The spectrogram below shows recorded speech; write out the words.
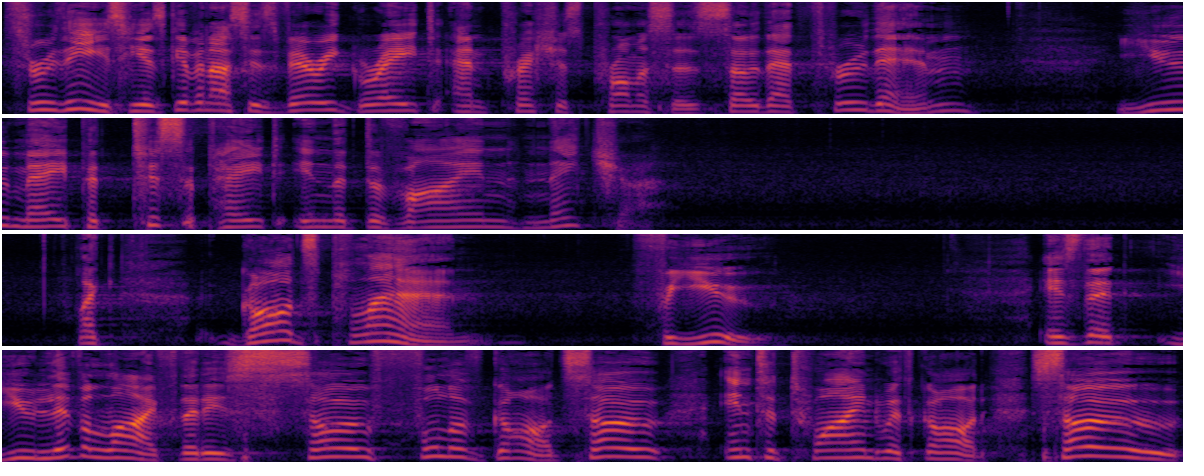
Through these, He has given us His very great and precious promises so that through them you may participate in the divine nature. Like God's plan for you is that you live a life that is so full of God, so intertwined with God, so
